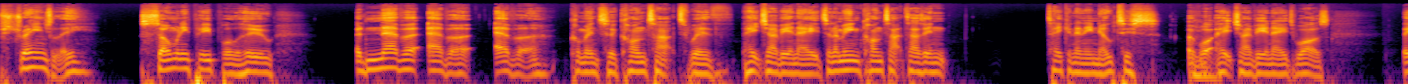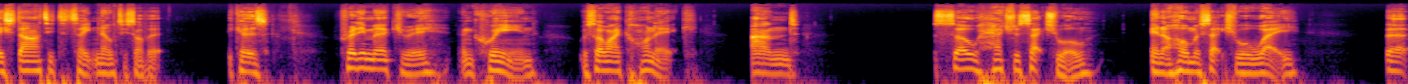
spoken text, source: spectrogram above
strangely, so many people who had never, ever, ever come into contact with HIV and AIDS, and I mean contact as in taken any notice of hmm. what HIV and AIDS was, they started to take notice of it. Because Freddie Mercury and Queen were so iconic and so heterosexual in a homosexual way that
